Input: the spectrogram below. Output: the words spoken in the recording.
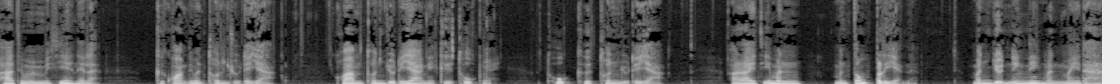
ภาพที่มันไม่เที่ยงนี่แหละ คือความที่มันทนอยู่ได้ยาก ความทนอยู่ได้ยากเนี่ยคือทุกข์ไง ทุกข์คือทนอยู่ได้ยาก อะไรที่มันมันต้องเปลี่ยน มันหยุดนิ่งๆ มันไม่ได้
